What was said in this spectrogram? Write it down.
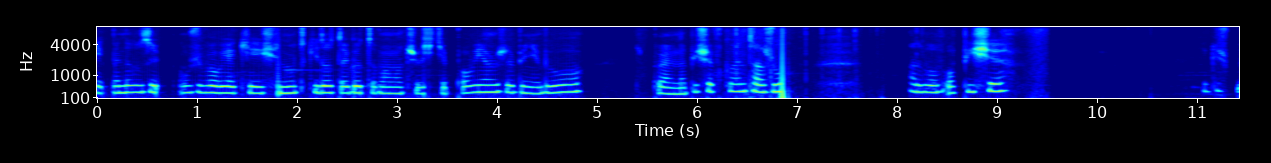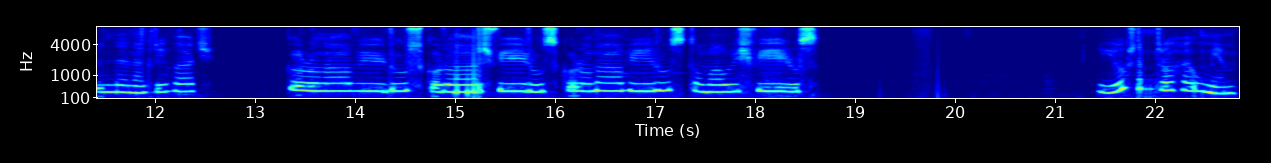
Jak będę używał jakiejś nutki do tego, to wam oczywiście powiem, żeby nie było. Powiem, napiszę w komentarzu albo w opisie. Jak już będę nagrywać. Koronawirus, koronawirus, koronawirus, to mały świrus. Już tam trochę umiem.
